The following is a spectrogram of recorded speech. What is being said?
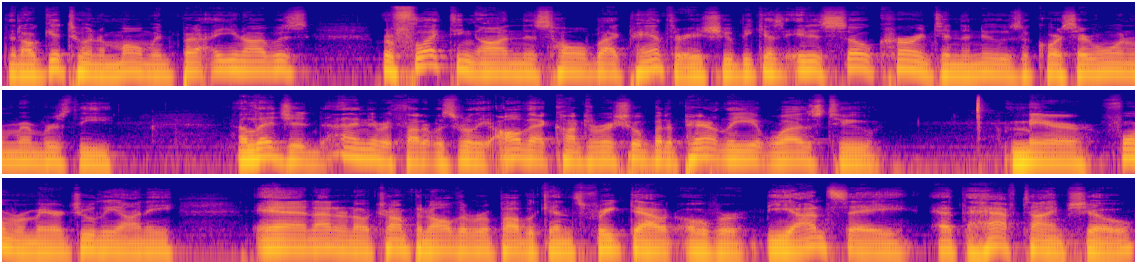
that I'll get to in a moment. But you know, I was reflecting on this whole Black Panther issue because it is so current in the news. Of course, everyone remembers the alleged, I never thought it was really all that controversial, but apparently it was to Mayor, former Mayor Giuliani. And I don't know, Trump and all the Republicans freaked out over Beyonce at the halftime show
